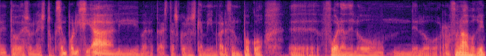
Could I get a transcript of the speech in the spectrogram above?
eh, todo eso, la instrucción policial y bueno, todas estas cosas que a mí me parecen un poco eh, fuera de lo, de lo razonable.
